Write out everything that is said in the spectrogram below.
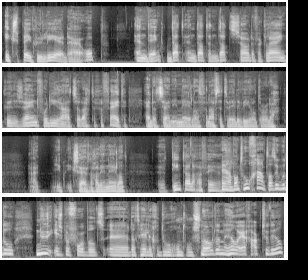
Ik speculeer daarop en denk dat en dat en dat zou de verklaring kunnen zijn voor die raadselachtige feiten. En dat zijn in Nederland vanaf de Tweede Wereldoorlog. Nou, ik, ik schrijf nogal in Nederland eh, tientallen affaires. Ja, want hoe gaat dat? Ik bedoel, nu is bijvoorbeeld uh, dat hele gedoe rondom Snowden heel erg actueel.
